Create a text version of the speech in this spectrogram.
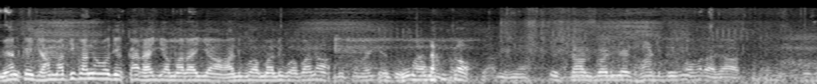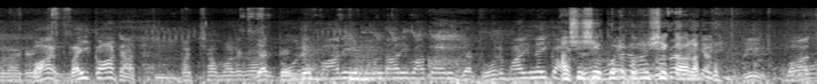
मैंने कही जमाती बनाओ जे कर आइया मराइया हलवा मलुआ बना. ये धुआं लगा. इस साल बढ़िया घाट देवी. भाई भाई काटा था। बच्चा मरेगा जब तोरे बारी ईमानदारी बात और जब तोरे बारी नहीं काट अशी शेकोटी करून शेकावं लागतंय जी। बात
